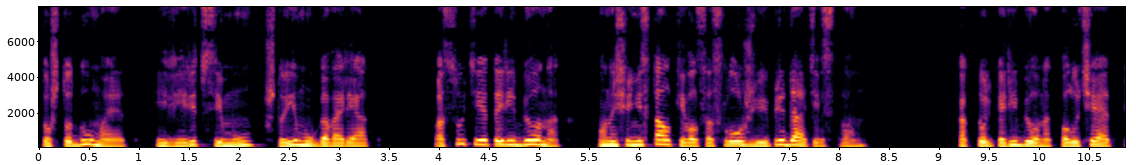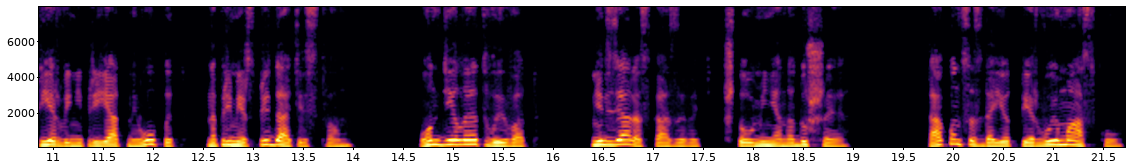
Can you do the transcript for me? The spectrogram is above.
то, что думает, и верит всему, что ему говорят. По сути, это ребенок, он еще не сталкивался с ложью и предательством. Как только ребенок получает первый неприятный опыт, например, с предательством, он делает вывод. Нельзя рассказывать, что у меня на душе. Так он создает первую маску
